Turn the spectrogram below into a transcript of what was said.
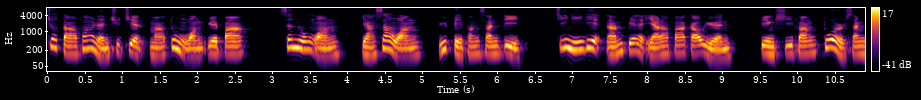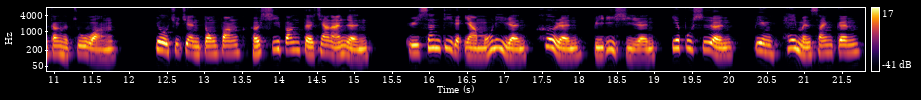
就打发人去见玛顿王约巴、申伦王亚萨王与北方三地、基尼列南边的亚拉巴高原，并西方多尔山冈的诸王，又去见东方和西方的迦南人。与山地的亚摩利人、赫人、比利洗人、耶布斯人，并黑门山跟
